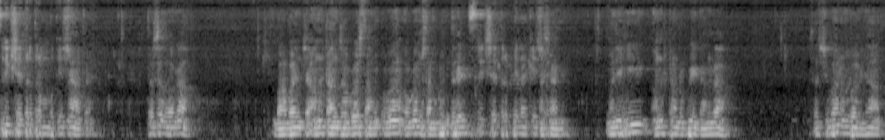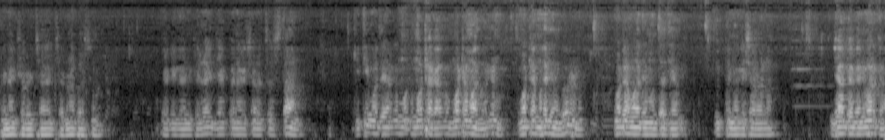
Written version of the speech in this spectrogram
श्री क्षेत्र त्र्यंबकेश्वर तसंच बघा. बाबांच्या अनुष्ठानचं उगमस्थान उगम उगमस्थान कोणतं श्री क्षेत्र पिनाकेश्वर म्हणजे ही अनुष्ठान रूपी गंगा. चा शुभारंभ ह्या पिनाक्षराच्या चरणापासून. या ठिकाणी केला ज्या पिनाक्षराचं स्थान किती मध्ये मोठा का मोठा महादेव आहे ना? मोठ्या महादेव बरोबर ना? मोठा महादेव म्हणतात ह्या पिनाकेश्वराला ज्या ठिकाणी बरं का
